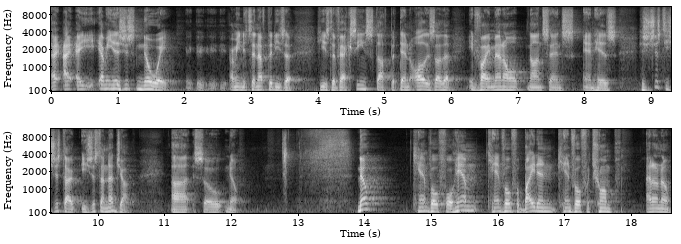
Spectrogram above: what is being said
I, I, I mean, there's just no way. I mean, it's enough that he's a he's the vaccine stuff, but then all his other environmental nonsense and his he's just he's just a he's just a nut job. Uh, so no, no, can't vote for him. Can't vote for Biden. Can't vote for Trump. I don't know.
